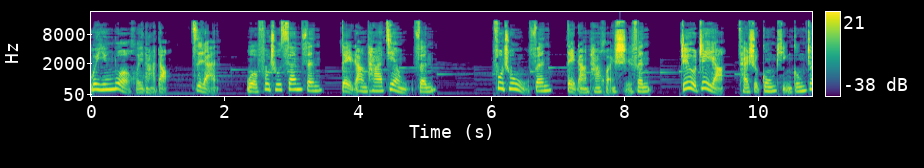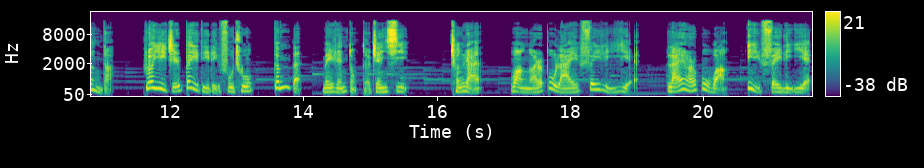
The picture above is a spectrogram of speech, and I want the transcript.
魏璎珞回答道：“自然，我付出三分，得让他见五分；付出五分，得让他还十分。只有这样，才是公平公正的。”若一直背地里付出，根本没人懂得珍惜。诚然，往而不来非礼也，来而不往亦非礼也。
